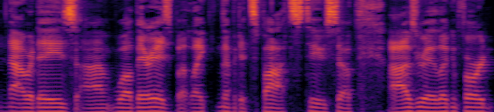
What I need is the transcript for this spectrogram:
nowadays. Um, well, there is, but like limited spots too. So I was really looking forward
